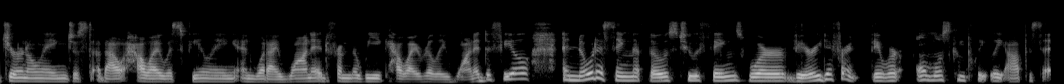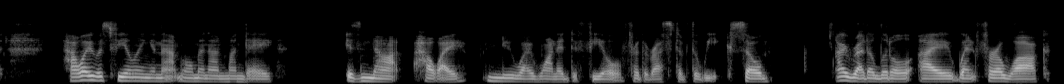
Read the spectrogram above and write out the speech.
journaling just about how I was feeling and what I wanted from the week, how I really wanted to feel, and noticing that those two things were very different. They were almost completely opposite. How I was feeling in that moment on Monday is not how I knew I wanted to feel for the rest of the week. So, I read a little, I went for a walk,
